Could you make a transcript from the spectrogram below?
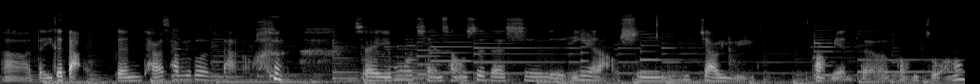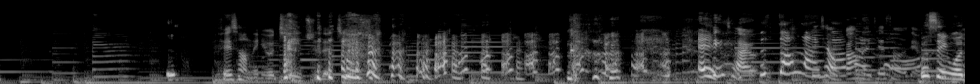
啊、的一个岛，跟台湾差不多的大岛。所以目前从事的是音乐老师教育方面的工作。非常的有气质的介绍，哎、欸，听起来这当然，听起来我刚刚的介绍有点不行。我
